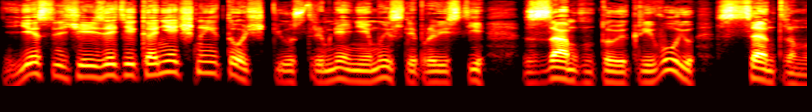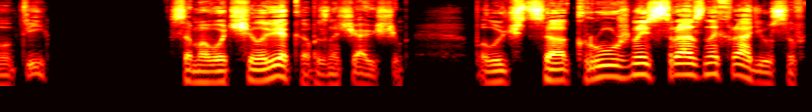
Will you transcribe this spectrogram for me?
Если через эти конечные точки устремления мысли провести замкнутую кривую с центром внутри, самого человека обозначающим, получится окружность с разных радиусов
